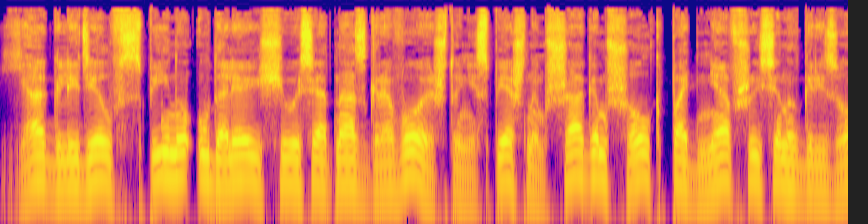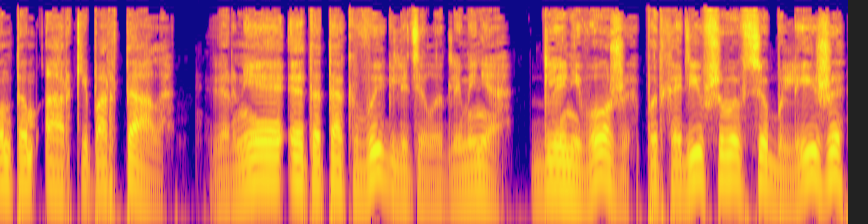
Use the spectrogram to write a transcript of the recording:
Я глядел в спину удаляющегося от нас Гровое, что неспешным шагом шел к поднявшейся над горизонтом арки портала. Вернее, это так выглядело для меня. Для него же, подходившего все ближе,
